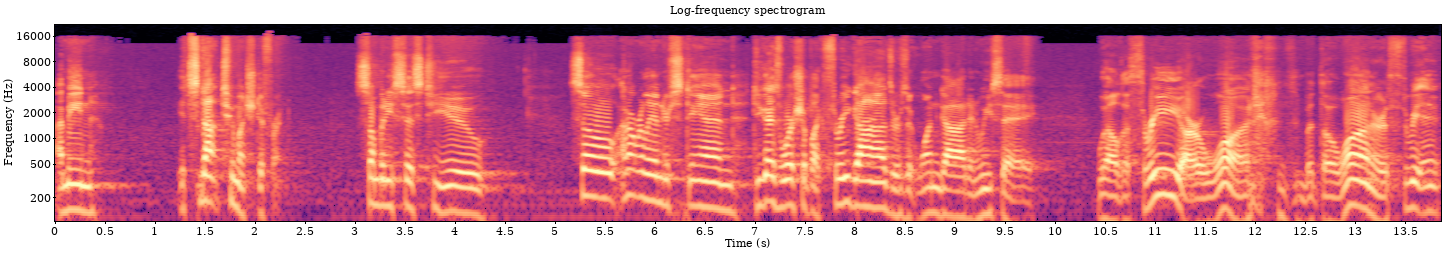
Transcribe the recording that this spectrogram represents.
I mean, it's not too much different. Somebody says to you, So I don't really understand. Do you guys worship like three gods, or is it one God? And we say, Well, the three are one, but the one are three. It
